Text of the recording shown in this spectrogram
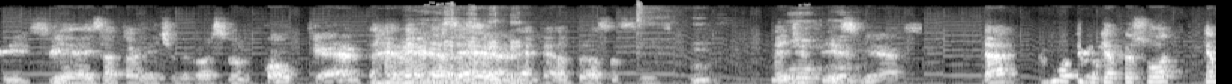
Sim, sim. É, exatamente, o negócio. Qualquer. É sério, né? É um troço assim. é difícil. Né? Porque a pessoa quer,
